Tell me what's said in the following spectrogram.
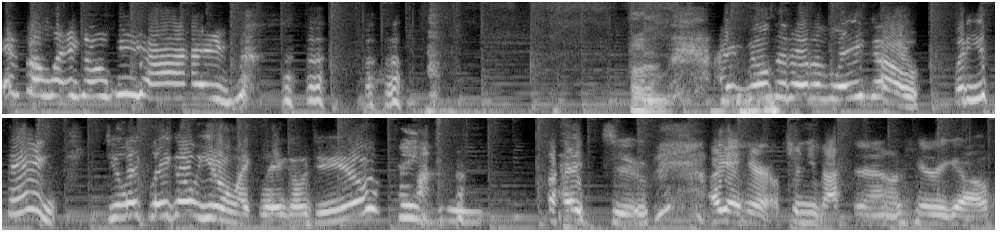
It's a Lego beehive. Um, I built it out of Lego. What do you think? Do you like Lego? You don't like Lego, do you? I do. I do. Okay, here, I'll turn you back around. Here we go.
